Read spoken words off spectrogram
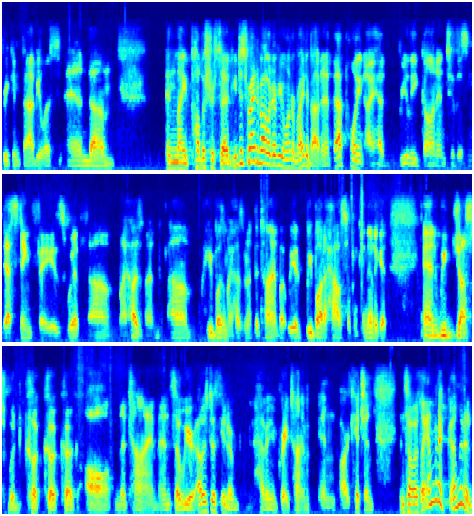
"Freaking Fabulous," and um, and my publisher said, "You just write about whatever you want to write about." And at that point, I had really gone into this nesting phase with um, my husband. Um, he wasn't my husband at the time, but we had we bought a house up in Connecticut, and we just would cook, cook, cook all the time. And so we were. I was just you know having a great time in our kitchen, and so I was like, I'm gonna I'm gonna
